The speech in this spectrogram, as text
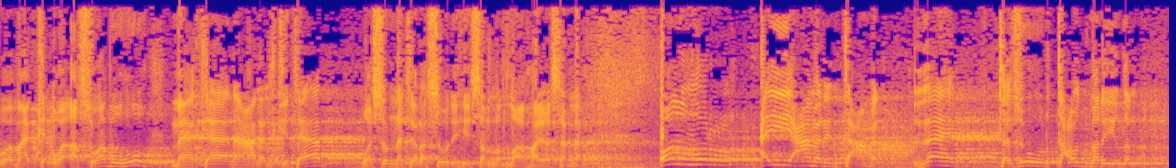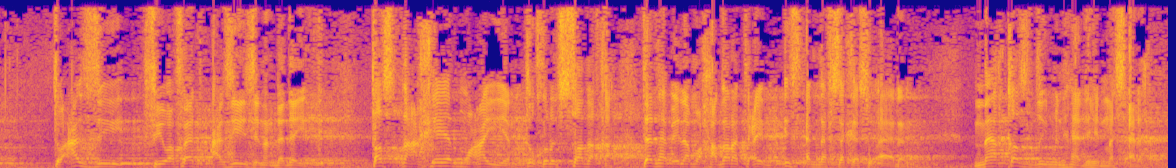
وما وأصوبه ما كان على الكتاب وسنة رسوله صلى الله عليه وسلم. عمل تعمل. ذاهب تزور تعود مريضا. تعزي في وفاة عزيز لديك. تصنع خير معين تخرج صدقة تذهب إلى محاضرة علم اسأل نفسك سؤالا. ما قصدي من هذه المسألة؟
